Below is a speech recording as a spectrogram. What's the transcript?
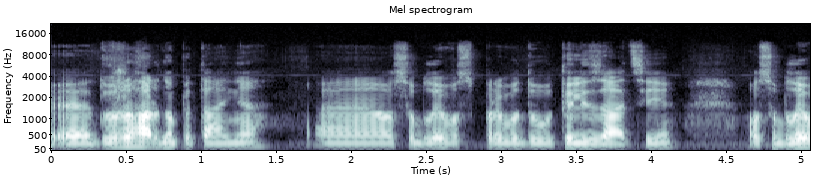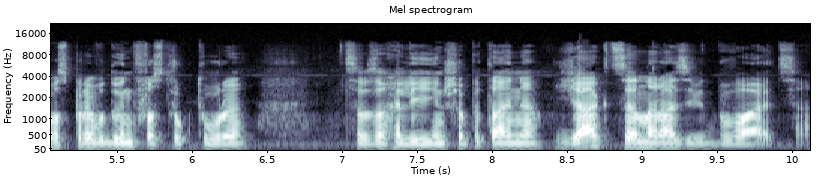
е, дуже гарне питання, е, особливо з приводу утилізації, особливо з приводу інфраструктури. Це взагалі інше питання. Як це наразі відбувається?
